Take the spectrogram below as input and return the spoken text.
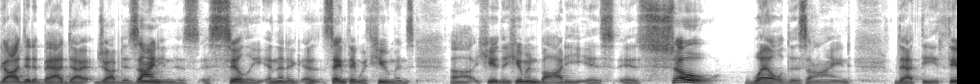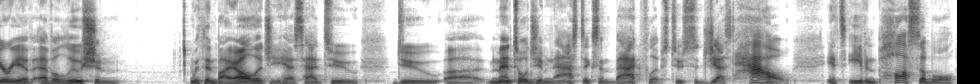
God did a bad di- job designing is, is, silly. And then uh, same thing with humans. Uh, hu- the human body is is so well designed that the theory of evolution within biology has had to do uh, mental gymnastics and backflips to suggest how it's even possible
